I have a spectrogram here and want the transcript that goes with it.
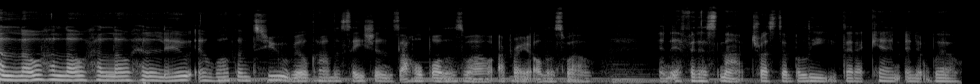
Hello, hello, hello, hello, and welcome to Real Conversations. I hope all is well. I pray all is well. And if it is not, trust and believe that it can and it will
